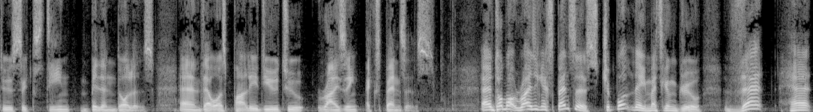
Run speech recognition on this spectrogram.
to $16 billion. And that was partly due to rising expenses. And talk about rising expenses, Chipotle Mexican Grill, that had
